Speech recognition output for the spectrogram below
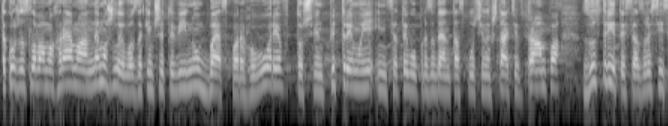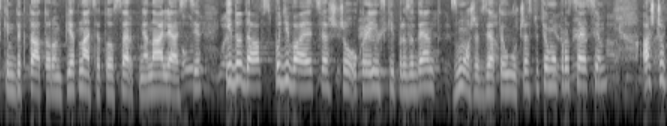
Також за словами Грема, неможливо закінчити війну без переговорів. Тож він підтримує ініціативу президента Сполучених Штатів Трампа зустрітися з російським диктатором 15 серпня на Алясці і додав, сподівається, що український президент зможе взяти участь у цьому процесі. А щоб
